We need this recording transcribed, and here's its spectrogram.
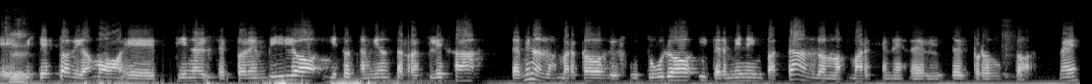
Eh, ¿viste? Esto, digamos, eh, tiene el sector en vilo y esto también se refleja también en los mercados de futuro y termina impactando en los márgenes del, del productor. ¿eh?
